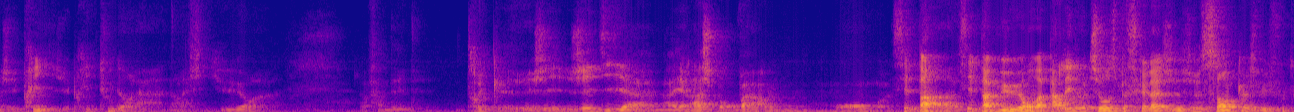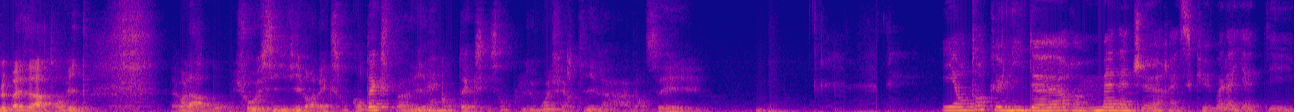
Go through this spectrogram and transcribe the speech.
J'ai pris, pris tout dans la, dans la figure, euh, enfin, truc, j'ai dit à ma RH, bon, on va, c'est pas, c'est pas mûr, on va parler d'autre chose parce que là, je, sens que je vais foutre le bazar trop vite. Voilà, bon, il faut aussi vivre avec son contexte. Hein. Il y a des contextes qui sont plus ou moins fertiles à avancer. Et... en tant que leader, manager, est-ce que voilà, il y a des,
